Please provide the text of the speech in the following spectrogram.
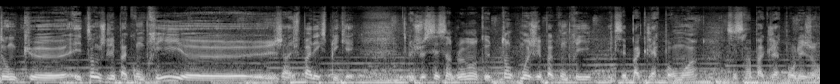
Donc, euh, et tant que je l'ai pas compris, euh, j'arrive pas à l'expliquer. Je sais simplement que tant que moi j'ai pas compris et que c'est pas clair pour moi, ce sera pas clair pour les gens.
